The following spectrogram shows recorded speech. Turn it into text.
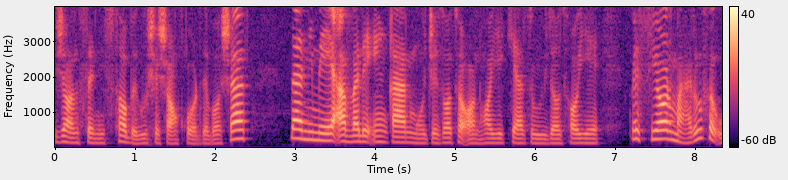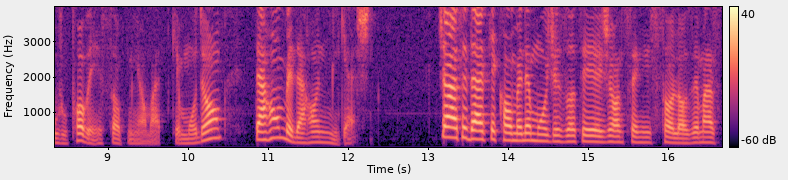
ژانسنیست ها به گوششان خورده باشد در نیمه اول این قرن معجزات آنها یکی از رویدادهای بسیار معروف اروپا به حساب می آمد که مدام دهان به دهان می گشت. جهت درک کامل معجزات ژانسنیست ها لازم است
